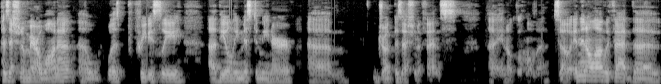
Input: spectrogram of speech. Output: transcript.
possession of marijuana uh, was previously uh, the only misdemeanor um, drug possession offense uh, in Oklahoma. So, and then along with that, the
